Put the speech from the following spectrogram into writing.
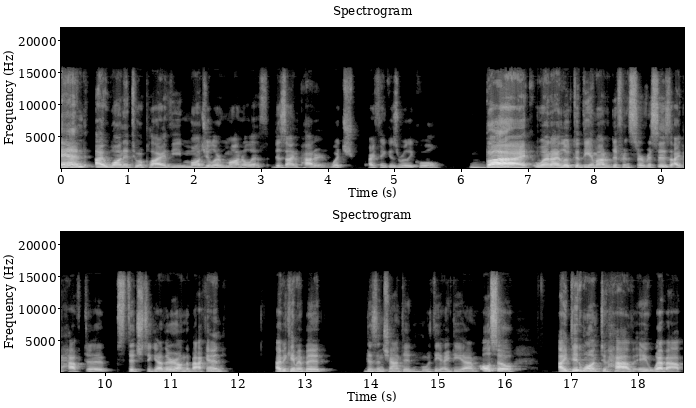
And I wanted to apply the modular monolith design pattern, which I think is really cool. But when I looked at the amount of different services I'd have to stitch together on the back end, I became a bit disenchanted with the idea. Also, I did want to have a web app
